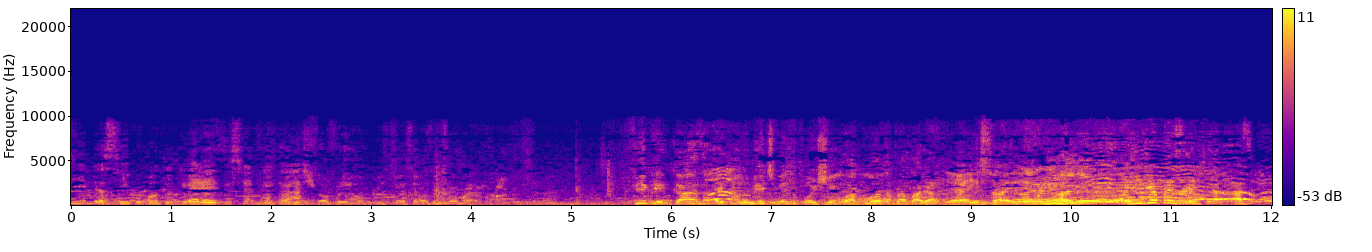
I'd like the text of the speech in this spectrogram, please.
É 5,3, isso é fantástico. Sofreu, em especial os informais. Fica em casa, a economia te vê depois. Chegou a conta para pagar. É isso aí. Hoje em dia, hoje em dia, presidente, as,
